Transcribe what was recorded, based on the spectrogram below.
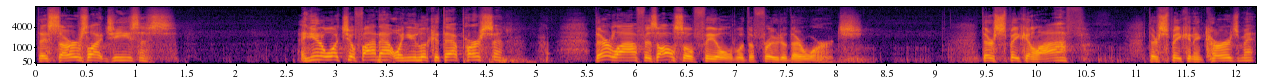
that serves like Jesus. And you know what you'll find out when you look at that person? Their life is also filled with the fruit of their words. They're speaking life, they're speaking encouragement,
